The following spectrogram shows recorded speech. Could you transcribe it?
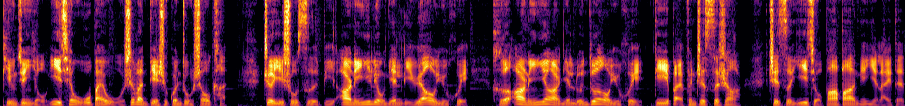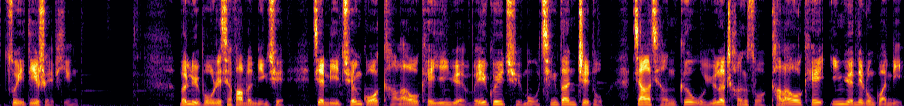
平均有一千五百五十万电视观众收看，这一数字比二零一六年里约奥运会。和2012年伦敦奥运会低百分之四十二，是自1988年以来的最低水平。文旅部日前发文明确，建立全国卡拉 OK 音乐违规曲目清单制度，加强歌舞娱乐场所卡拉 OK 音乐内容管理，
